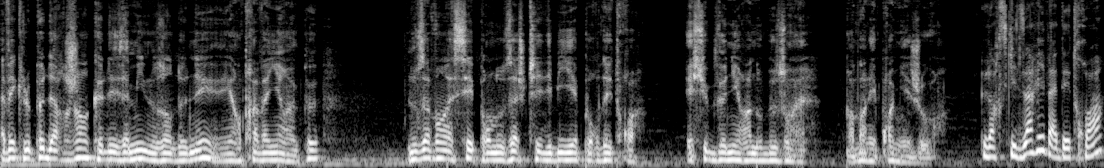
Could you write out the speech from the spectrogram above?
Avec le peu d'argent que des amis nous ont donné et en travaillant un peu, nous avons assez pour nous acheter des billets pour Détroit et subvenir à nos besoins pendant les premiers jours. Lorsqu'ils arrivent à Détroit,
